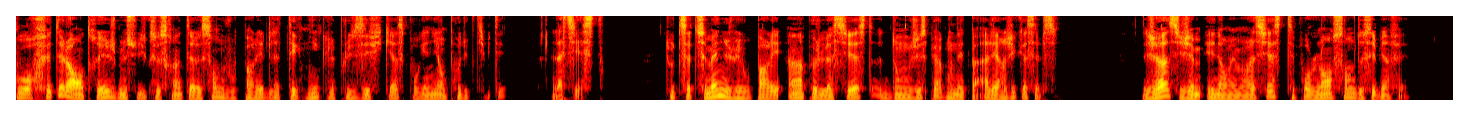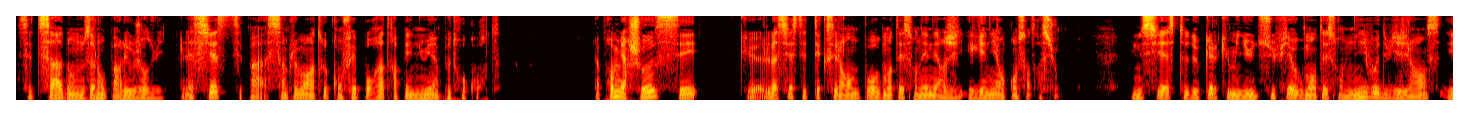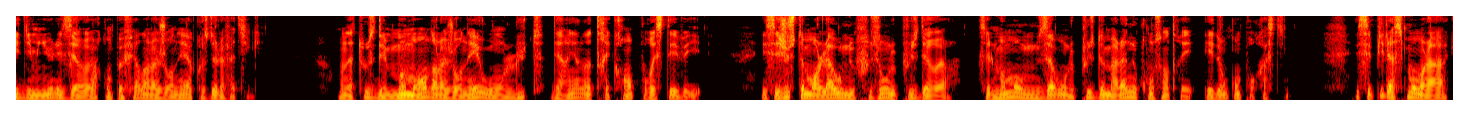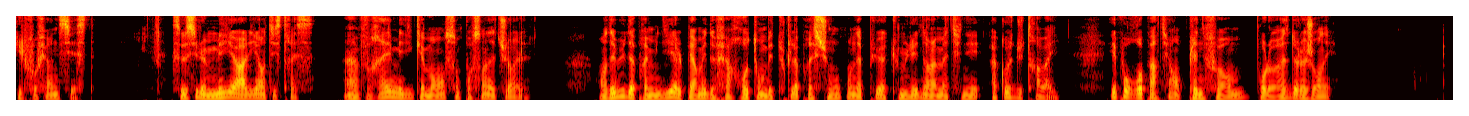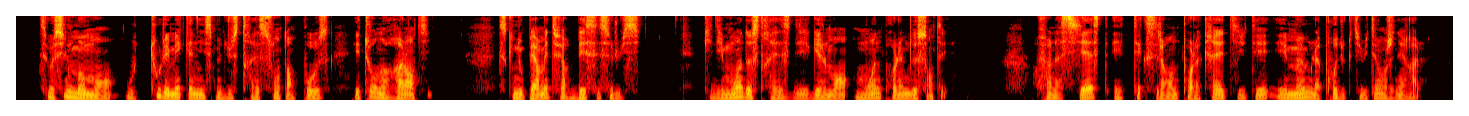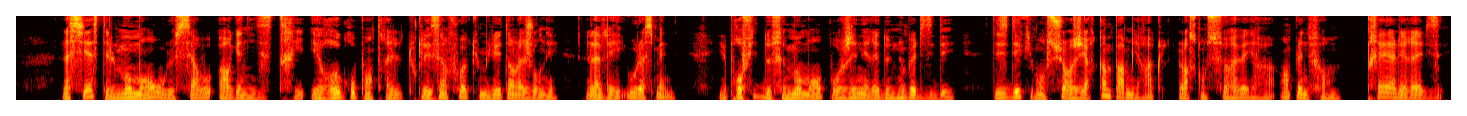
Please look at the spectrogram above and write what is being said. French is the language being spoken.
Pour fêter la rentrée, je me suis dit que ce serait intéressant de vous parler de la technique la plus efficace pour gagner en productivité, la sieste. Toute cette semaine, je vais vous parler un peu de la sieste, donc j'espère que vous n'êtes pas allergique à celle-ci. Déjà, si j'aime énormément la sieste, c'est pour l'ensemble de ses bienfaits. C'est de ça dont nous allons parler aujourd'hui. La sieste, c'est pas simplement un truc qu'on fait pour rattraper une nuit un peu trop courte. La première chose, c'est que la sieste est excellente pour augmenter son énergie et gagner en concentration. Une sieste de quelques minutes suffit à augmenter son niveau de vigilance et diminuer les erreurs qu'on peut faire dans la journée à cause de la fatigue. On a tous des moments dans la journée où on lutte derrière notre écran pour rester éveillé. Et c'est justement là où nous faisons le plus d'erreurs. C'est le moment où nous avons le plus de mal à nous concentrer et donc on procrastine. Et c'est pile à ce moment-là qu'il faut faire une sieste. C'est aussi le meilleur allié anti-stress. Un vrai médicament 100% naturel. En début d'après-midi, elle permet de faire retomber toute la pression qu'on a pu accumuler dans la matinée à cause du travail et pour repartir en pleine forme pour le reste de la journée. C'est aussi le moment où tous les mécanismes du stress sont en pause et tournent au ralenti, ce qui nous permet de faire baisser celui-ci. Qui dit moins de stress dit également moins de problèmes de santé. Enfin, la sieste est excellente pour la créativité et même la productivité en général. La sieste est le moment où le cerveau organise, trie et regroupe entre elles toutes les infos accumulées dans la journée, la veille ou la semaine. Il profite de ce moment pour générer de nouvelles idées des idées qui vont surgir comme par miracle lorsqu'on se réveillera en pleine forme, prêt à les réaliser.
